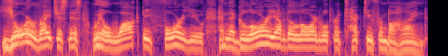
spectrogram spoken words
Your righteousness will walk before you, and the glory of the Lord will protect you from behind.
